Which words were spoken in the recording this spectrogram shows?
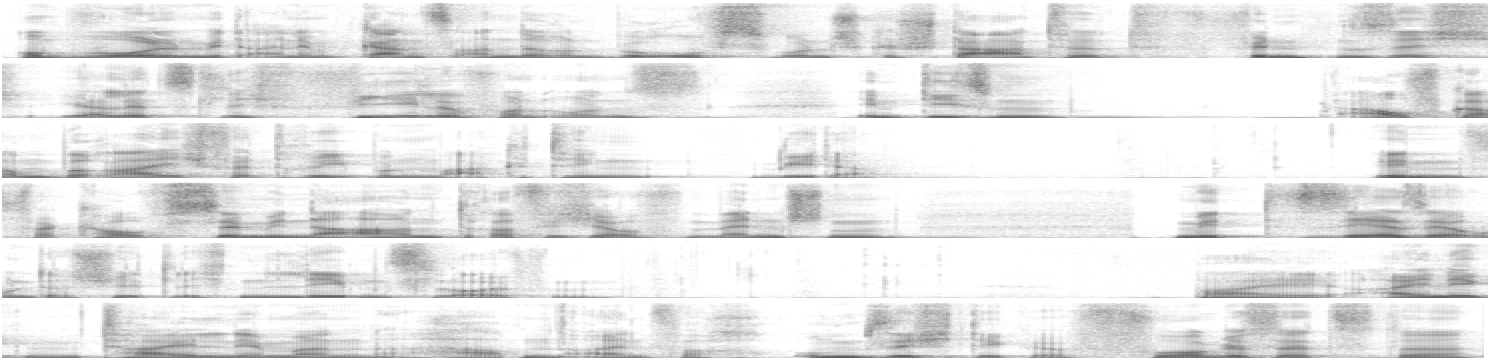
obwohl mit einem ganz anderen Berufswunsch gestartet, finden sich ja letztlich viele von uns in diesem Aufgabenbereich Vertrieb und Marketing wieder. In Verkaufsseminaren treffe ich auf Menschen mit sehr, sehr unterschiedlichen Lebensläufen. Bei einigen Teilnehmern haben einfach umsichtige Vorgesetzte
